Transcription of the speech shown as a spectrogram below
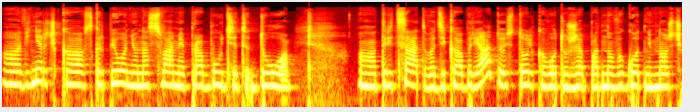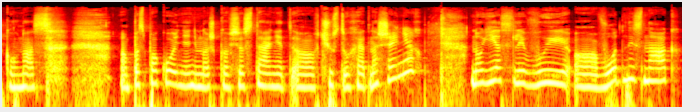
А, Венерочка в Скорпионе у нас с вами пробудет до 30 а, декабря, то есть только вот уже под Новый год немножечко у нас а, поспокойнее немножко все станет а, в чувствах и отношениях. Но если вы водный знак,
